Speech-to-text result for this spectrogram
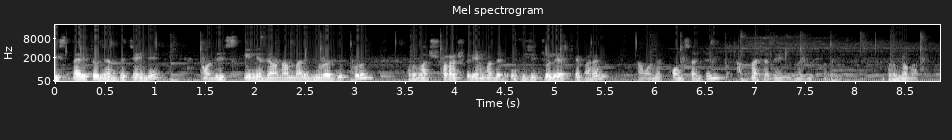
বিস্তারিত জানতে চাইলে আমাদের স্ক্রিনে দেওয়া নাম্বারে যোগাযোগ করুন অথবা সরাসরি আমাদের অফিসে চলে আসতে পারেন। আমাদের কনসালটেন্ট আপনার সাথে যোগাযোগ করবে। ধন্যবাদ।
